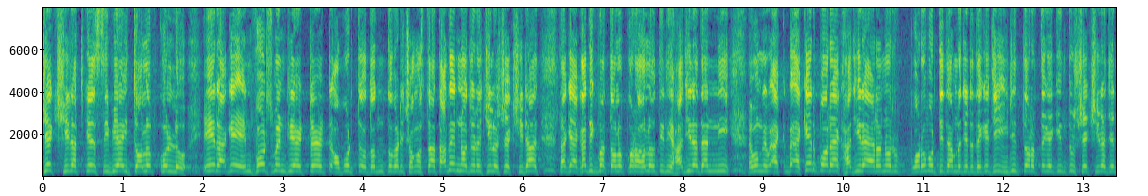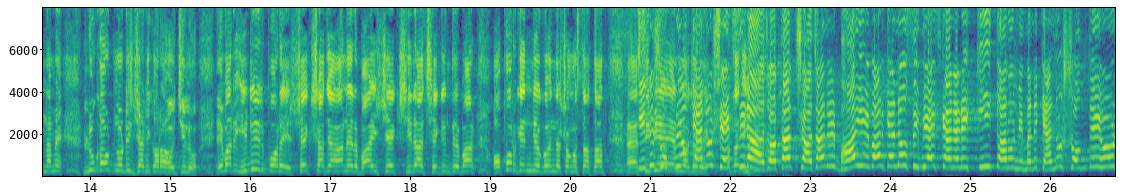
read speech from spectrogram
শেখ সিরাজকে সিবিআই তলব করল। এর আগে এনফোর্সমেন্ট ডিরেক্টরেট অপর তদন্তকারী সংস্থা তাদের নজরে ছিল শেখ সিরাজ। তাকে একাধিকবার তলব করা হলেও তিনি হাজিরা দেননি এবং একের পর এক হাজিরা এড়ানোর পরবর্তীতে আমরা যেটা দেখেছি ইডির তরফ থেকে কিন্তু শেখ সিরাজের নামে লুকআউট নোটিশ জারি করা হয়েছিল। এবার ইডির পরে শেখ শাহজাহানের ভাই শেখ সিরাজ সে কিন্তু এবার অপর কেন্দ্রীয় গোয়েন্দা সংস্থা অর্থাৎ সিবিআই এর নজরে। কেন শেখ সিরাজ অর্থাৎ শাহজাহানের ভাই এবার কেন সিবিআই স্ক্যানারে কি কারণে? মানে কেন সন্দেহর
